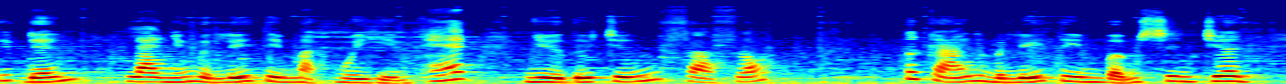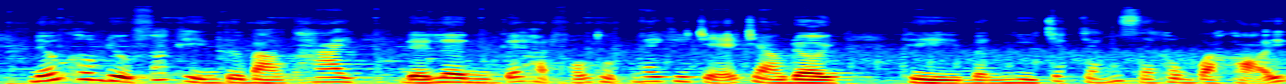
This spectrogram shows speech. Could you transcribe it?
Tiếp đến là những bệnh lý tim mạch nguy hiểm khác như tứ chứng Faflot. Tất cả những bệnh lý tim bẩm sinh trên nếu không được phát hiện từ bào thai để lên kế hoạch phẫu thuật ngay khi trẻ chào đời thì bệnh nhi chắc chắn sẽ không qua khỏi.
